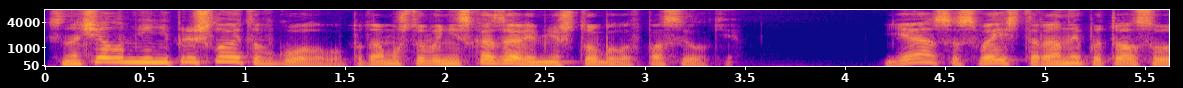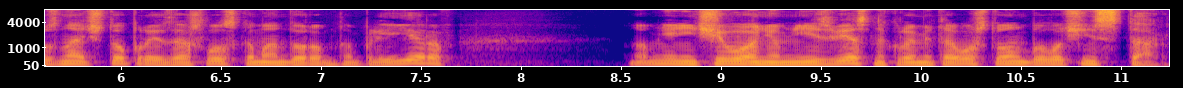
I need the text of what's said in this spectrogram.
Сначала мне не пришло это в голову, потому что вы не сказали мне, что было в посылке. Я со своей стороны пытался узнать, что произошло с командором тамплиеров, но мне ничего о нем не известно, кроме того, что он был очень стар.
